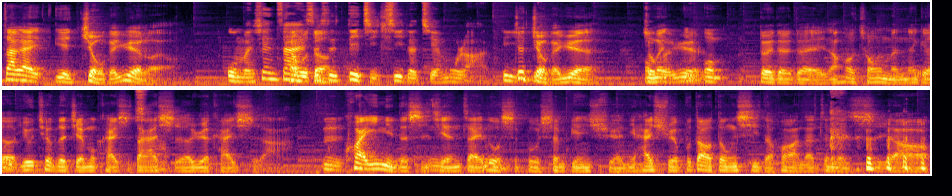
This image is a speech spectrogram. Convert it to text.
大概也九个月了。我们现在这是第几季的节目啦？第就九个月，九个月。我对对对，然后从我们那个 YouTube 的节目开始，大概十二月开始啊，嗯，快一年的时间在洛师部身边学，你还学不到东西的话，那真的是要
